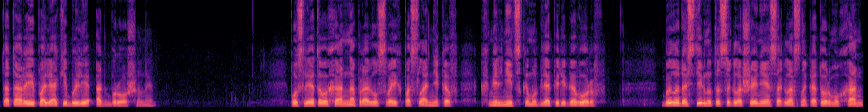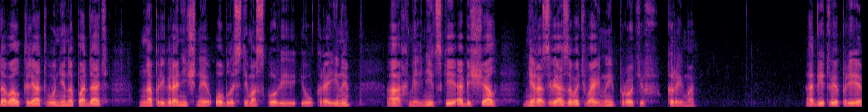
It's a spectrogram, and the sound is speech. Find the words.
татары и поляки были отброшены. После этого хан направил своих посланников к Хмельницкому для переговоров. Было достигнуто соглашение, согласно которому хан давал клятву не нападать на приграничные области Московии и Украины, а Хмельницкий обещал не развязывать войны против Крыма. О битве при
